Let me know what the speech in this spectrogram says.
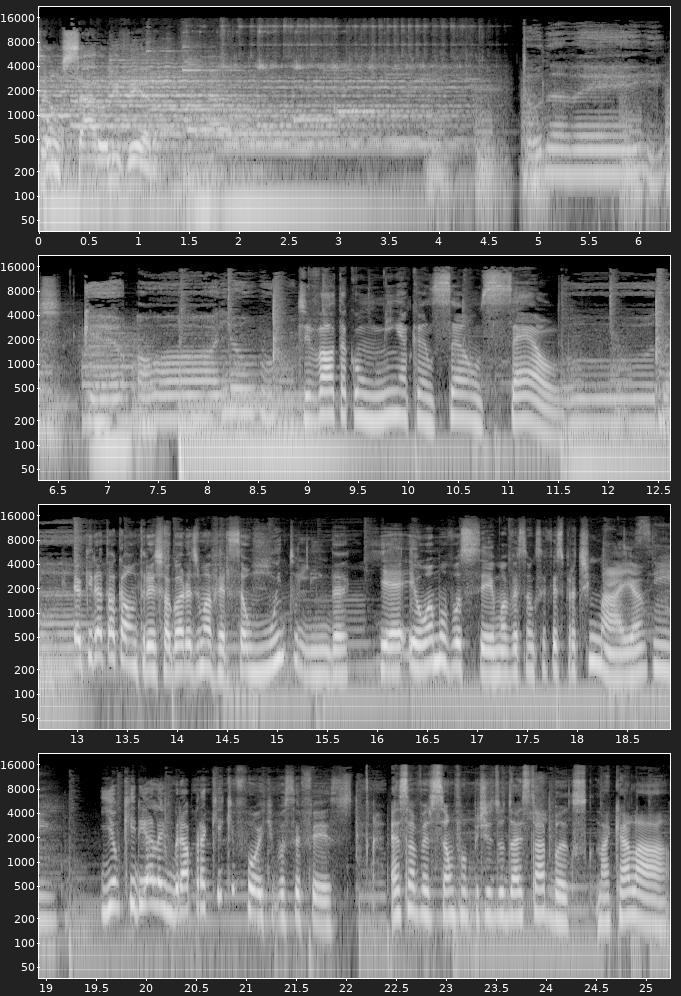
com Sara Oliveira. De volta com minha canção Céu. Eu queria tocar um trecho agora de uma versão muito linda, que é Eu Amo Você, uma versão que você fez pra Tim Maia. Sim. E eu queria lembrar pra que que foi que você fez. Essa versão foi um pedido da Starbucks. Naquela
